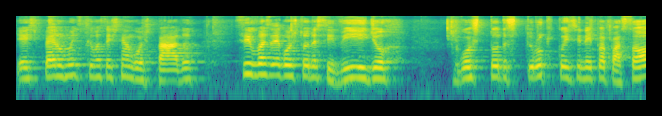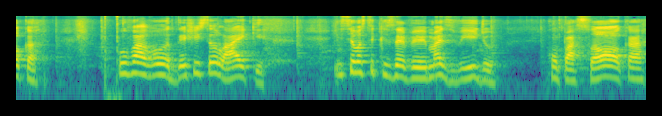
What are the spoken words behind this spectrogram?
Eu espero muito que vocês tenham gostado. Se você gostou desse vídeo, gostou dos truques que eu ensinei pra paçoca, por favor, deixe seu like. E se você quiser ver mais vídeo com paçoca,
